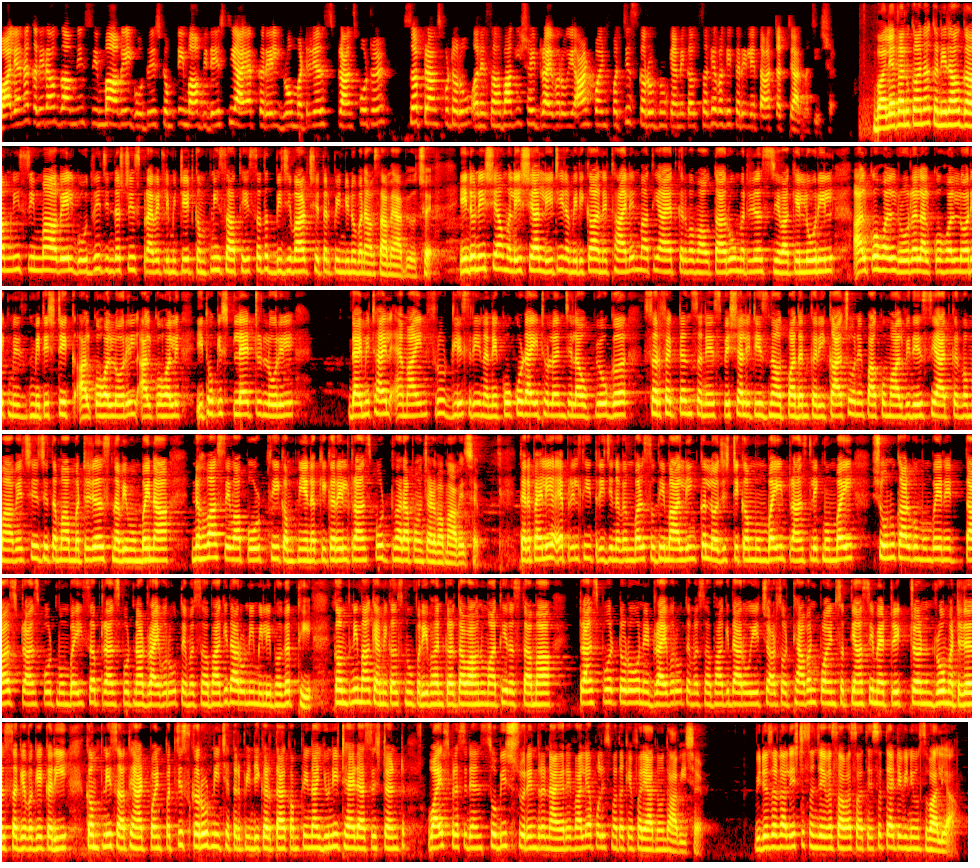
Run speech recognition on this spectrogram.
વાલિયાના કનેરાવ ગામની સીમમાં આવેલ ગોદરેજ કંપનીમાં વિદેશથી આયાત કરેલ રો મટીરિયલ્સ ટ્રાન્સપોર્ટર સબ ટ્રાન્સપોર્ટરો અને સહભાગી સહિત ડ્રાઈવરોએ આઠ પોઈન્ટ પચીસ કરોડનું કેમિકલ સગે વગે કરી લેતા ચકચાર મચી છે. વાલિયા તાલુકાના કનેરાવ ગામની સીમમાં આવેલ Godrej industries private limited company સાથે સતત બીજી વાર છેતરપિંડીનો બનાવ સામે આવ્યો છે. ઇન્ડોનેશિયા, મલેશિયા, લેટિન અમેરિકા અને થાઇલેન્ડમાંથી આયાત કરવામાં આવતા રો મટીરિયલ્સ જેવા કે lauryl alcohol, રોરલ alcohol, lauric myristic alcohol, lauryl alcohol ethoxylate lauryl dimethyl, amine, fruit glycerin અને કોકોડાઇથોલન જેવા ઉપયોગ સર્ફેક્ટન્સ અને સ્પેશિયાલિટીઝના ઉત્પાદન કરી કાચો અને પાકો માલ વિદેશથી આયાત કરવામાં આવે છે, જે તમામ મટીરિયલ્સ નવી મુંબઈના નહવા સેવા પોર્ટથી કંપનીએ નક્કી કરેલ ટ્રાન્સપોર્ટ દ્વારા પહોંચાડવામાં આવે છે. ત્યારે પહેલી એપ્રિલથી ત્રીજી નવેમ્બર સુધીમાં લિંક લોજિસ્ટિકમ મુંબઈ, ટ્રાન્સલિક મુંબઈ, સોનુ કાર્ગો મુંબઈ અને તાજ ટ્રાન્સપોર્ટ મુંબઈ સબ ટ્રાન્સપોર્ટના ડ્રાઈવરો તેમજ સહભાગીદારોની મિલીભગતથી કંપનીમાં કેમિકલ્સનું પરિવહન કરતા વાહનોમાંથી રસ્તામાં ટ્રાન્સપોર્ટરો અને ડ્રાઈવરો તેમજ સહભાગીદારોએ ચારસો અઠ્યાવન પોઈન્ટ સત્યાસી મેટ્રિક ટન રો મટીરિયલ સગે વગે કરી કંપની સાથે આઠ પોઈન્ટ પચીસ કરોડની છેતરપિંડી કરતા કંપનીના unit head assistant vice president Subish Surendra નાયરે Valia police મથકે ફરિયાદ નોંધાવી છે. વીડિયો જર્નાલિસ્ટ સંજય વસાવા સાથે સત્યા ટીવી ન્યૂઝ વાલિયા.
